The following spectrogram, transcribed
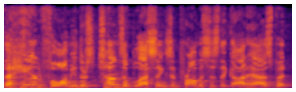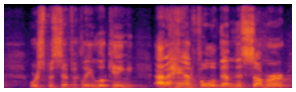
the handful. I mean, there's tons of blessings and promises that God has, but we're specifically looking at a handful of them this summer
